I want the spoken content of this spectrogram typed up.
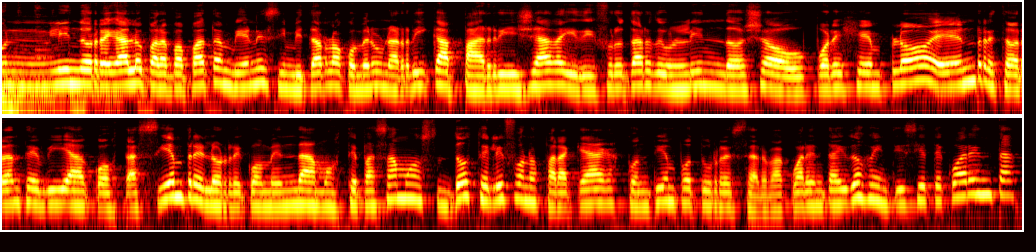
Un lindo regalo para papá también es invitarlo a comer una rica parrillada y disfrutar de un lindo show. Por ejemplo, en Restaurante Vía Costa. Siempre lo recomendamos. Te pasamos dos teléfonos para que hagas con tiempo tu reserva. 42 27 40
